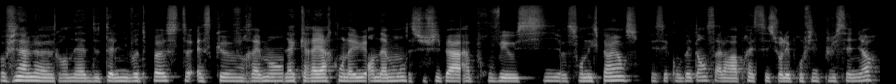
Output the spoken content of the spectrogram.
au final, euh, quand on est à de tels niveaux de poste, est-ce que vraiment la carrière qu'on a eue en amont, ça suffit pas à prouver aussi euh, son expérience et ses compétences? Alors après, c'est sur les profils plus seniors.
